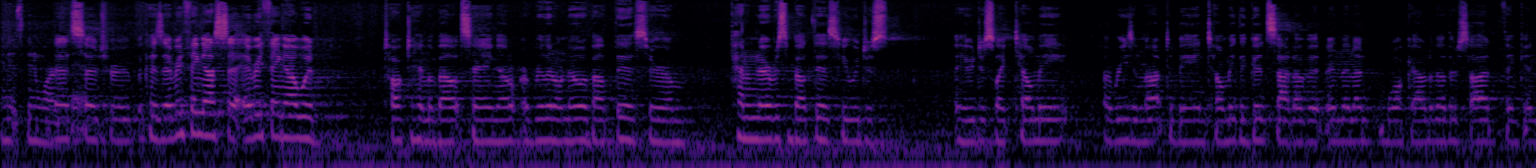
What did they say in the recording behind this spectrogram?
And it's been worth Mm-hmm. That's it. so true because everything I said, everything I would talk to him about, saying I, I really don't know about this or I'm kind of nervous about this, he would just he would just like tell me a reason not to be and tell me the good side of it, and then I'd walk out of the other side thinking,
